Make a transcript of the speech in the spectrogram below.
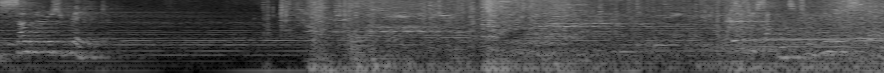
To Summoner's Rift. Thirty seconds until minions spawn.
